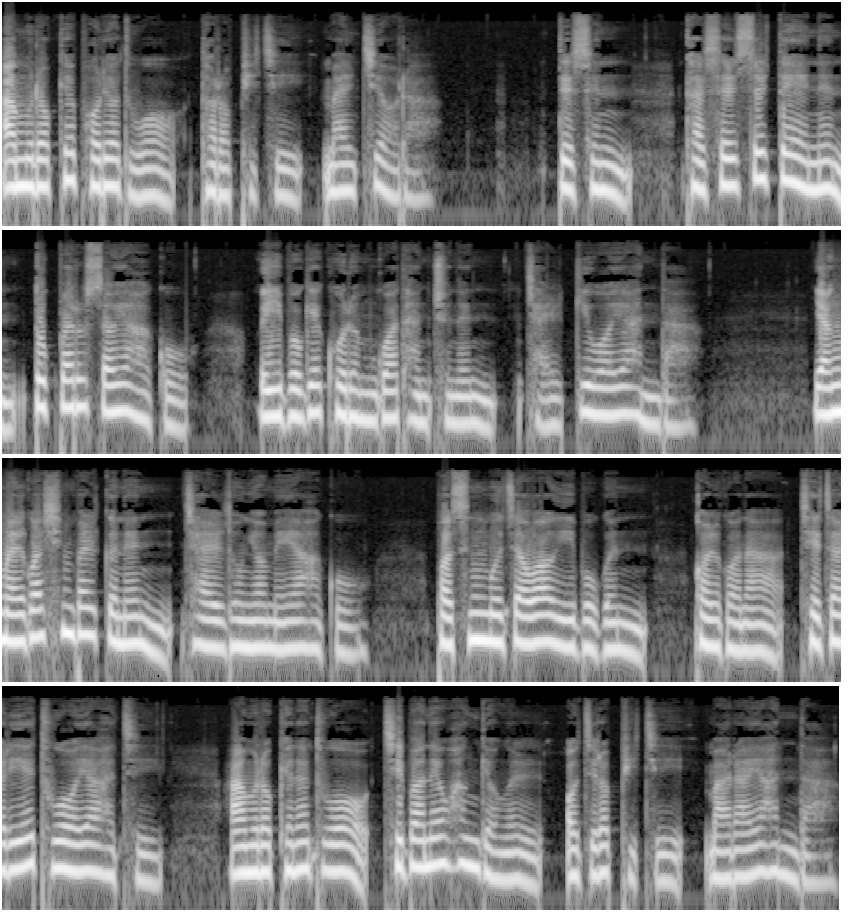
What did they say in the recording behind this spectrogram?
아무렇게 버려두어 더럽히지 말지어라. 뜻은 갓을 쓸 때에는 똑바로 써야 하고 의복의 고름과 단추는 잘 끼워야 한다. 양말과 신발끈은 잘 동여매야 하고 벗은 모자와 의복은 걸거나 제자리에 두어야 하지 아무렇게나 두어 집안의 환경을 어지럽히지 말아야 한다.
